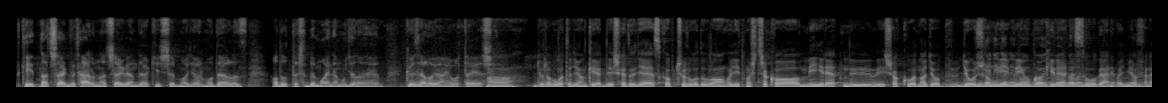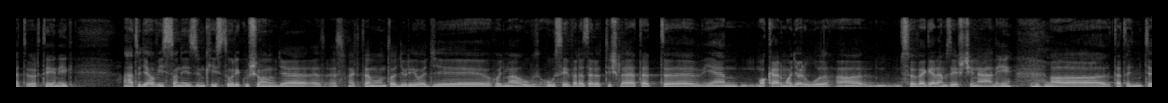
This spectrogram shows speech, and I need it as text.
két nagyság vagy három nagyságrendel kisebb magyar modell az adott esetben majdnem ugyanolyan, közel olyan jól teljesít. A, Gyula, volt egy olyan kérdésed, hogy ehhez kapcsolódóan, hogy itt most csak a méret nő, és akkor nagyobb, gyorsabb GPU-kkal ki lehet szolgálni, vagy mi a mhm. fene történik. Hát ugye, ha visszanézzünk historikusan, ugye ezt meg te mondtad, Gyuri, hogy, hogy már 20 évvel ezelőtt is lehetett ilyen akár magyarul a szövegelemzést csinálni. Uh-huh. A, tehát egy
